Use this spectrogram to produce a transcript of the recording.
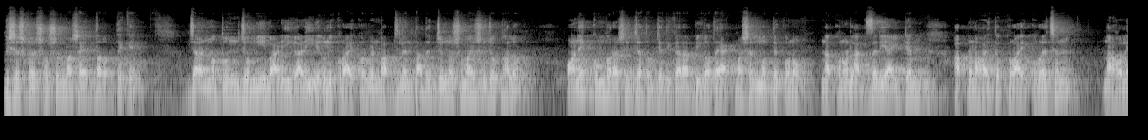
বিশেষ করে শ্বশুর মশাইয়ের তরফ থেকে। যারা নতুন জমি, বাড়ি, গাড়ি এগুলি ক্রয় করবেন ভাবছিলেন, তাদের জন্য সময় সুযোগ ভালো। অনেক কুম্ভ রাশির জাতক জাতিকারা বিগত এক মাসের মধ্যে কোনো না কোনো লাক্সারি আইটেম আপনারা হয়তো ক্রয় করেছেন, না হলে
